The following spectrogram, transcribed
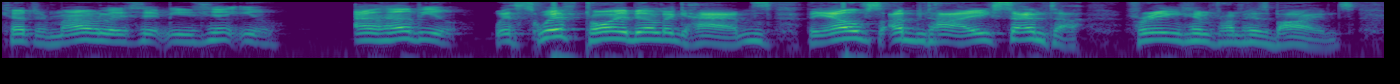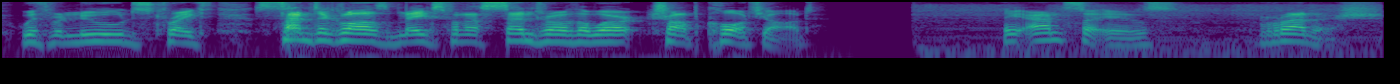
Captain Marvelous sent me to hit you. I'll help you. With swift toy building hands, the elves untie Santa, freeing him from his binds. With renewed strength, Santa Claus makes for the center of the workshop courtyard. The answer is radish.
